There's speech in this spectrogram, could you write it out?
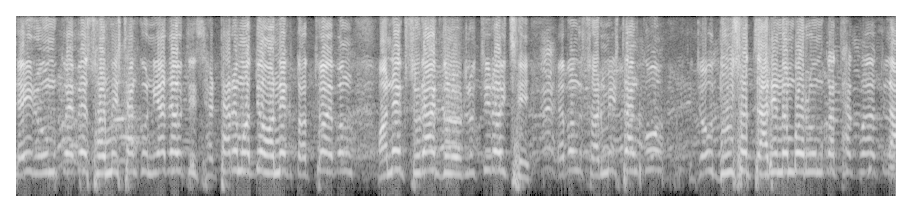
সেই রুম কোবে শর্মিষ্ঠা কো নিয়া যাওছি সেটারে মধ্যে অনেক তথ্য এবং অনেক সুরাখ লুচি রইছি এবং শর্মিষ্ঠা কো যে 204 নম্বর রুম কথা কো আছেলা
